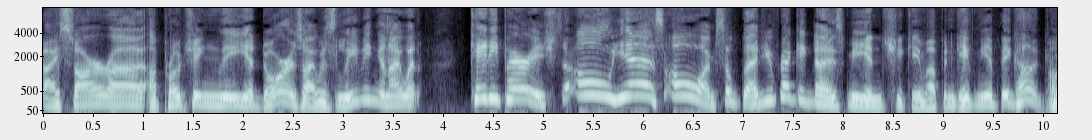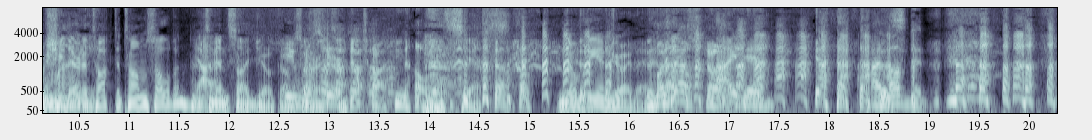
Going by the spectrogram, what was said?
I saw her uh, approaching the uh, door as I was leaving, and I went, Katy Perry. She said, Oh, yes. Oh, I'm so glad you recognized me. And she came up and gave me a big hug. was she my. there to talk to Tom Sullivan? That's an inside joke. I'm She was sorry. here to talk. No. Yes, yes. Nobody enjoyed that. Modesto. I did. I loved it.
